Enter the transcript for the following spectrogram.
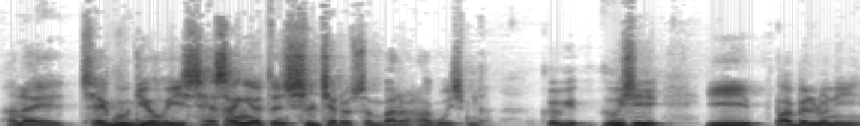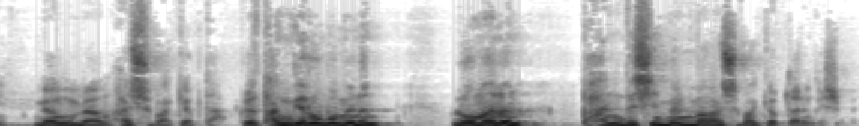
하나의 제국이요 이 세상의 어떤 실체로서 말을 하고 있습니다. 그, 그것이 이 바벨론이 멸망할 수밖에 없다. 그래서 당대로 보면은 로마는 반드시 멸망할 수밖에 없다는 것입니다.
